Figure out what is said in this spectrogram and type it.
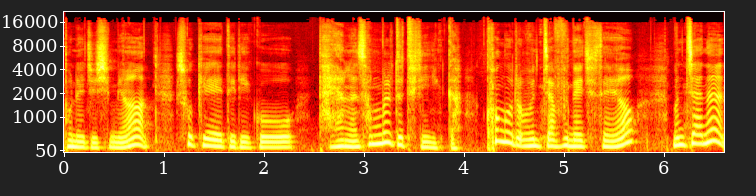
보내주시면 소개해드리고 다양한 선물도 드리니까 콩으로 문자 보내주세요. 문자는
